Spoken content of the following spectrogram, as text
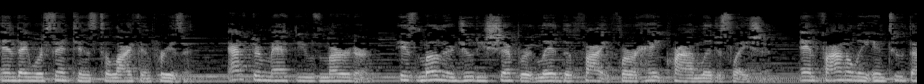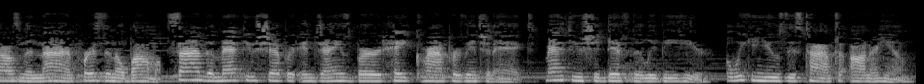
and they were sentenced to life in prison. After Matthew's murder, his mother, Judy Shepard, led the fight for hate crime legislation. And finally, in 2009, President Obama signed the Matthew Shepard and James Byrd Hate Crime Prevention Act. Matthew should definitely be here, but we can use this time to honor him.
